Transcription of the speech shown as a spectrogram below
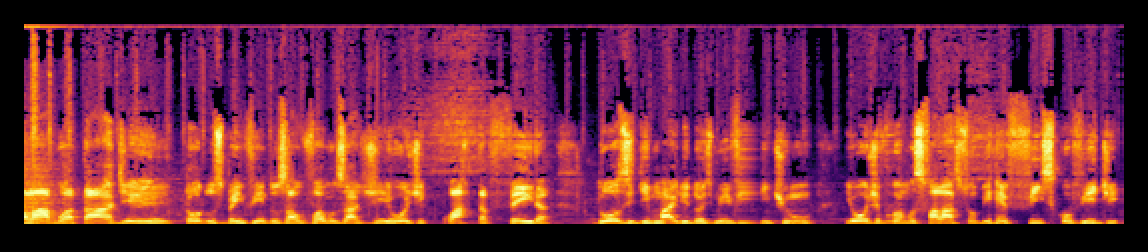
Olá, boa tarde. Todos bem-vindos ao Vamos Agir. Hoje, quarta-feira, 12 de maio de 2021. E hoje vamos falar sobre Refis Covid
